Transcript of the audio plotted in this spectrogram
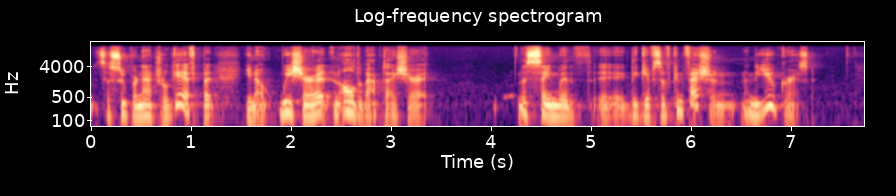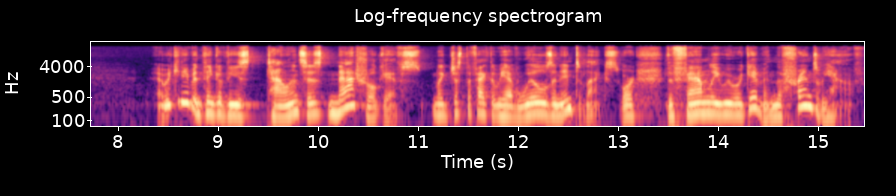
It's a supernatural gift, but, you know, we share it and all the baptized share it. The same with uh, the gifts of confession and the Eucharist. And we can even think of these talents as natural gifts, like just the fact that we have wills and intellects, or the family we were given, the friends we have.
